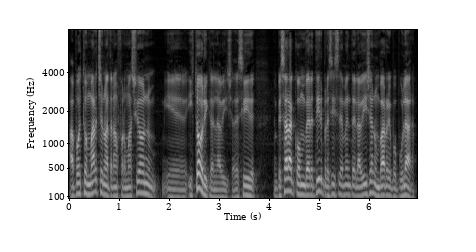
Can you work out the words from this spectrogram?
ha puesto en marcha una transformación eh, histórica en la villa, es decir, empezar a convertir precisamente la villa en un barrio popular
